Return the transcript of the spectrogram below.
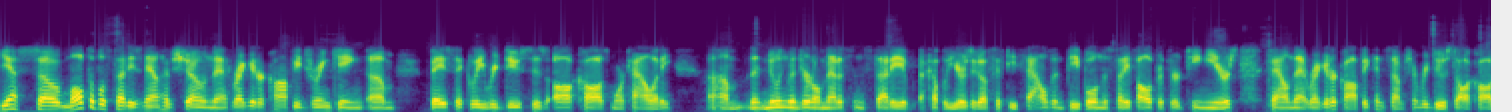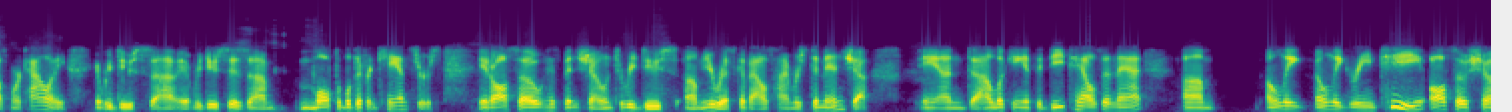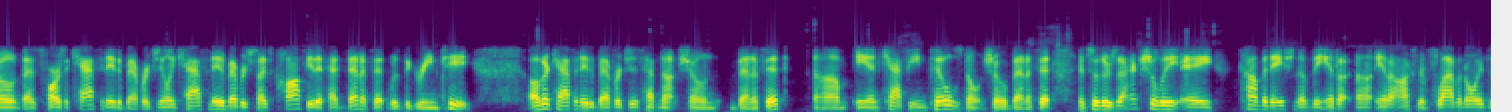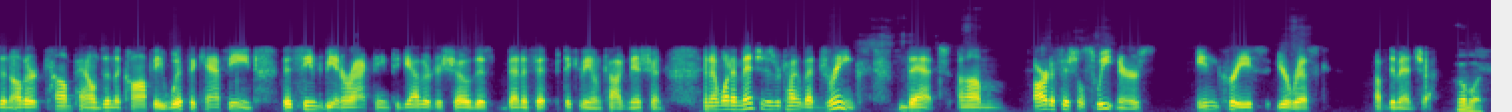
Yes, so multiple studies now have shown that regular coffee drinking um, basically reduces all-cause mortality. Um, the New England Journal of Medicine study a couple years ago, 50,000 people in the study followed for 13 years, found that regular coffee consumption reduced all-cause mortality. It reduce uh, it reduces um, multiple different cancers. It also has been shown to reduce um, your risk of Alzheimer's dementia. And uh, looking at the details in that, um, only only green tea also shown as far as a caffeinated beverage. The only caffeinated beverage besides coffee that had benefit was the green tea. Other caffeinated beverages have not shown benefit, um, and caffeine pills don't show benefit. And so there's actually a combination of the anti, uh, antioxidant flavonoids and other compounds in the coffee with the caffeine that seem to be interacting together to show this benefit, particularly on cognition. And I want to mention as we're talking about drinks that um, artificial sweeteners increase your risk of dementia. Oh boy.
